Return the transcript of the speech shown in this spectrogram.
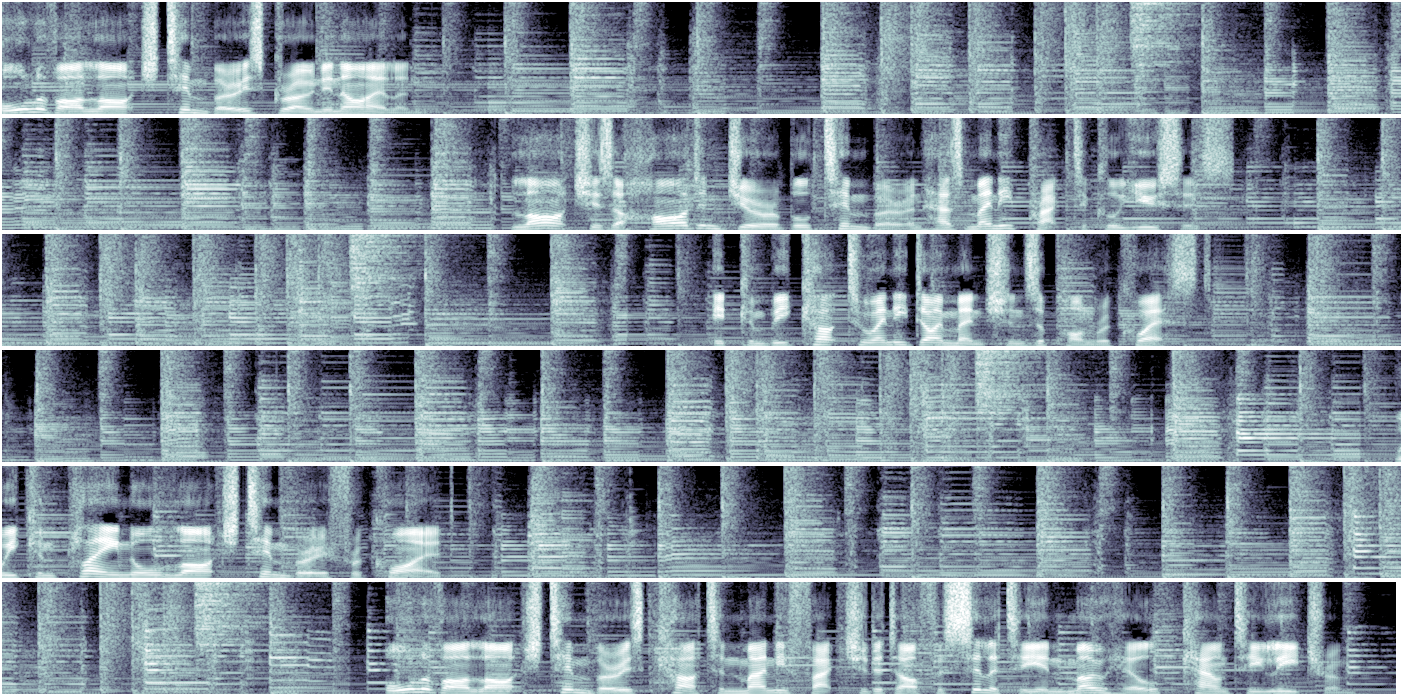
All of our larch timber is grown in Ireland. Larch is a hard and durable timber and has many practical uses. It can be cut to any dimensions upon request. We can plane all larch timber if required. All of our larch timber is cut and manufactured at our facility in Mohill, County Leitrim.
